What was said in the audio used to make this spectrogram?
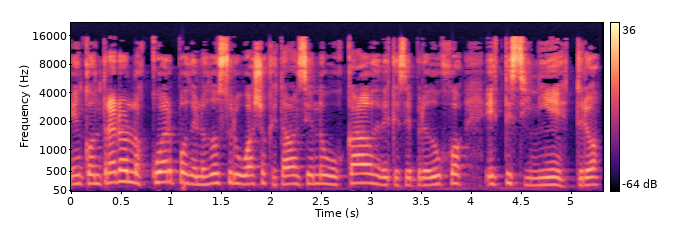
encontraron los cuerpos de los dos uruguayos que estaban siendo buscados desde que se produjo este siniestro.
